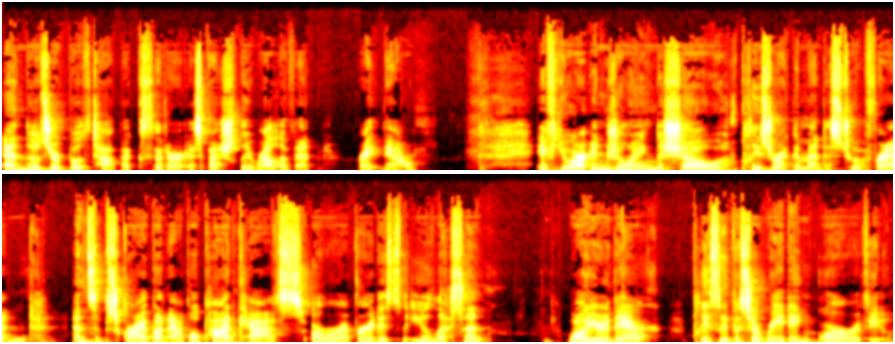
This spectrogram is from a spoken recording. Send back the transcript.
and those are both topics that are especially relevant right now. If you are enjoying the show, please recommend us to a friend and subscribe on Apple Podcasts or wherever it is that you listen. While you're there, please leave us a rating or a review.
